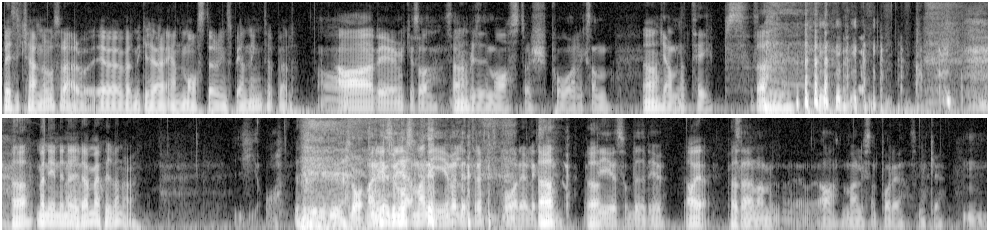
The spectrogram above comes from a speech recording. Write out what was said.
Basic Channel och sådär är väldigt mycket en masterinspelning typ väl? Ja. Ja, det är mycket så. Så här Ja. remasters på liksom Ja. gamla tapes. Ja. Ja. Men är ni nöjda med skivan då? Ja, det, är- det är klart. Man är, så, man är ju väldigt trött på det liksom. Ja. Det är ju, så blir det ju. Ja, ja. Så här, man, ja, man har lyssnat på det så mycket. mm.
